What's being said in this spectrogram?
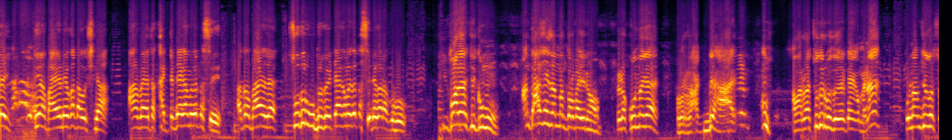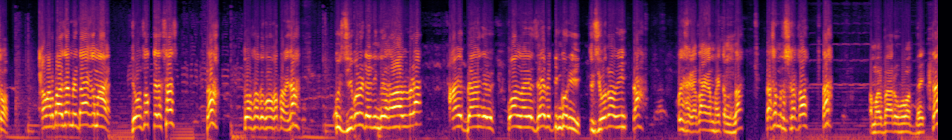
এই তুই বাইরে নিয়ে কথা বলিস না। আর বাইরে তো খাইতে টাকা আমি করতেছে। আর তোমার বাইরে সুদূর বুদুর টাকা আমি করতেছে টাকা রাখব কি কমু? আমি তো আগে জানতাম তোর বাইরে হম এটা কোন জায়গায়? আবার রাখবে, হায়। আমার ভাই চুদের বুঝে টাকা কামায়, না? কোন নাম শুরু করছ আমার ভাই জানবে টাকা কামায় যেমন চোখ দেখছাস? না তোর সাথে কোনো কথা নাই, যা। তুই জীবনে ট্রেডিং করে খাওয়াবি বেড়া আমি ব্যাংক অনলাইনে যাই বেটিং করি, তুই জীবনে হবি না কই থাকা যা আমি ভাইতাম না, যা। যা, সামনে তো সাথে না আমার বাইরে হোমত দেয় না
